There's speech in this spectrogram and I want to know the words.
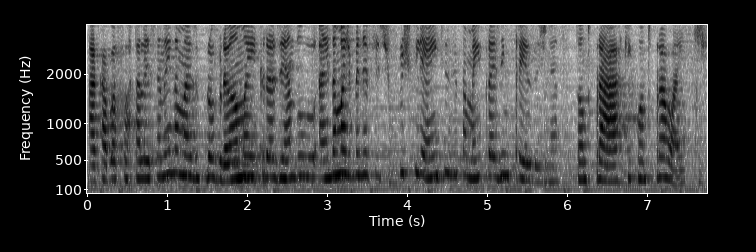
acaba fortalecendo ainda mais o programa e trazendo ainda mais benefícios para os clientes e também para as empresas, né? Tanto para a ARC quanto para a Light.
